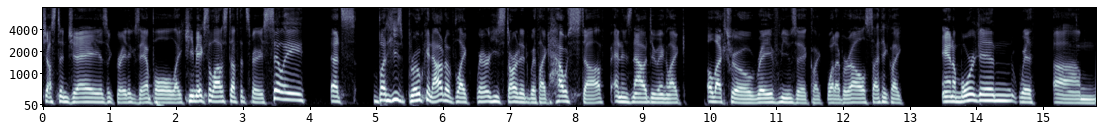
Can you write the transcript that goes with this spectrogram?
Justin Jay is a great example. Like he makes a lot of stuff that's very silly. That's but he's broken out of like where he started with like house stuff and is now doing like electro rave music, like whatever else. I think like Anna Morgan with um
